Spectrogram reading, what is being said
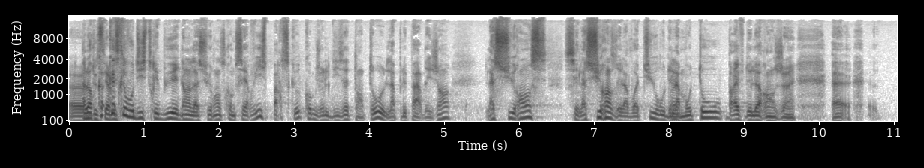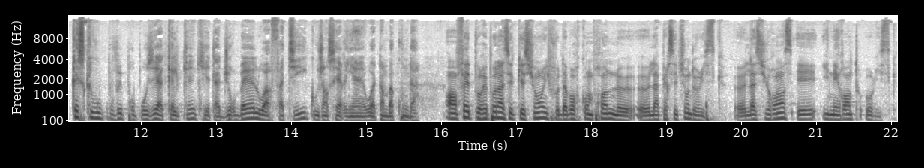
Euh, Alors qu'est-ce que vous distribuez dans l'assurance comme service? Parce que, comme je le disais tantôt, la plupart des gens, l'assurance, c'est l'assurance de la voiture ou de la moto, bref, de leur engin. Qu'est-ce que vous pouvez proposer à quelqu'un qui est à Djurbel ou à Fatigue ou j'en sais rien, ou à Tambacounda? En fait, pour répondre à cette question, il faut d'abord comprendre euh, la perception de risque. Euh, l'assurance est inhérente au risque.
